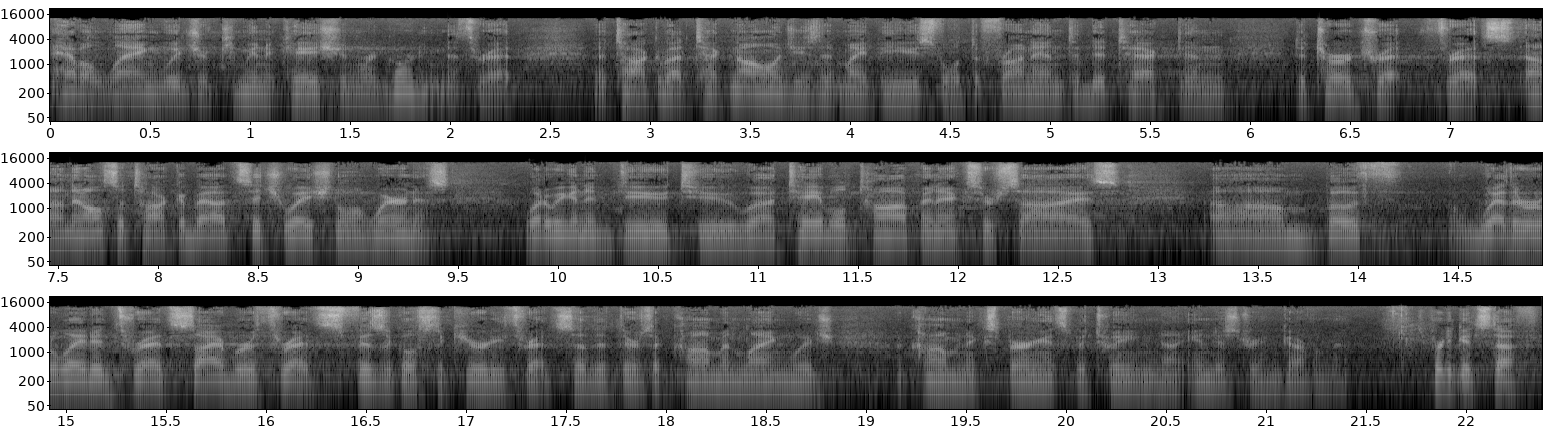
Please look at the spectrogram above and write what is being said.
have a language of communication regarding the threat. Uh, talk about technologies that might be useful at the front end to detect and deter threats. Uh, and also talk about situational awareness. What are we going to do to tabletop and exercise um, both weather-related threats, cyber threats, physical security threats, so that there's a common language, a common experience between uh, industry and government. It's pretty good stuff.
